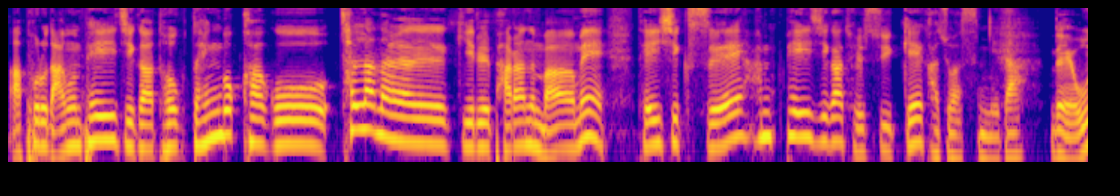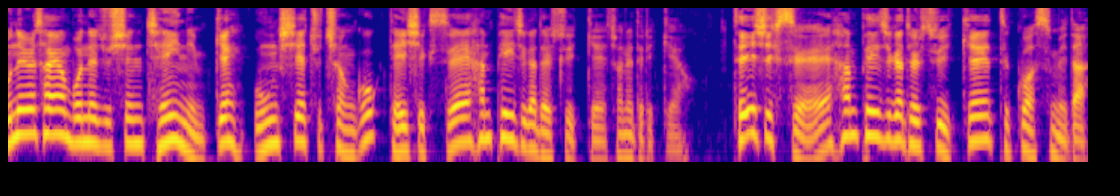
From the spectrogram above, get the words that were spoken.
앞으로 남은 페이지가 더욱더 행복하고 찬란하기를 바라는 마음에 DAY6의 한 페이지가 될 수 있게 가져왔습니다. 네, 오늘 사연 보내주신 제이님께 웅씨의 추천곡 DAY6의 한 페이지가 될 수 있게 전해드릴게요. DAY6의 한 페이지가 될 수 있게 듣고 왔습니다.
